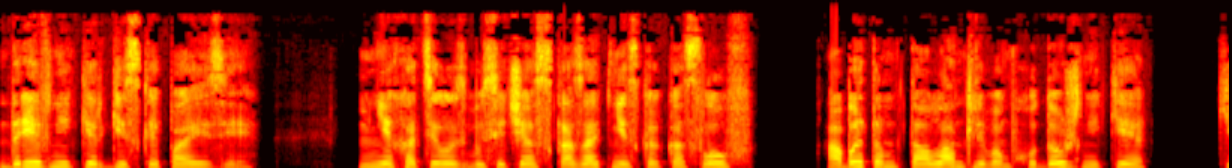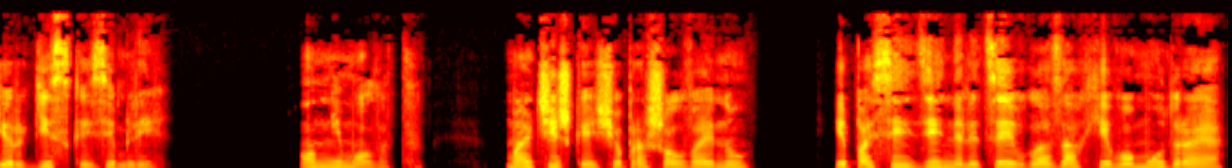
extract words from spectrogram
древней киргизской поэзии. Мне хотелось бы сейчас сказать несколько слов об этом талантливом художнике киргизской земли. Он не молод. Мальчишка еще прошел войну, и по сей день на лице и в глазах его мудрая,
